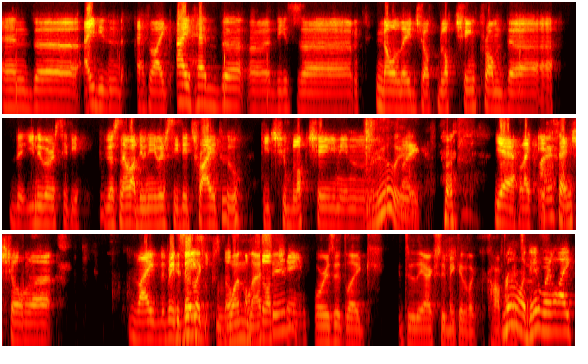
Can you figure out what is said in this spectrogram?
And uh, I didn't have like I had this knowledge of blockchain from the the university. Because now at the university they try to teach you blockchain in really? like yeah like I... essential uh, like the is it like one of, lesson blockchain. or is it like do they actually make it like a comprehensive no there were like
